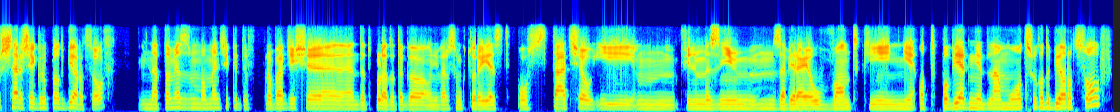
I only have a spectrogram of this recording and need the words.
szerszej grupy odbiorców. Natomiast w momencie, kiedy wprowadzi się Deadpoola do tego uniwersum, który jest postacią i mm, filmy z nim zawierają wątki nieodpowiednie dla młodszych odbiorców,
